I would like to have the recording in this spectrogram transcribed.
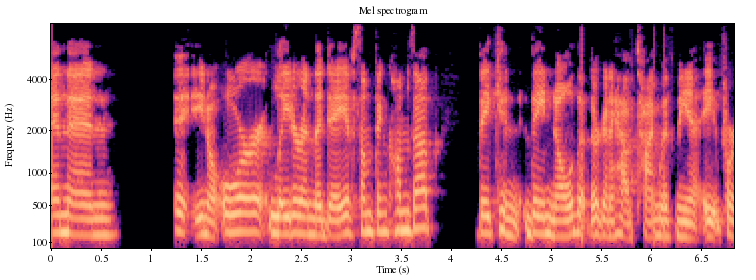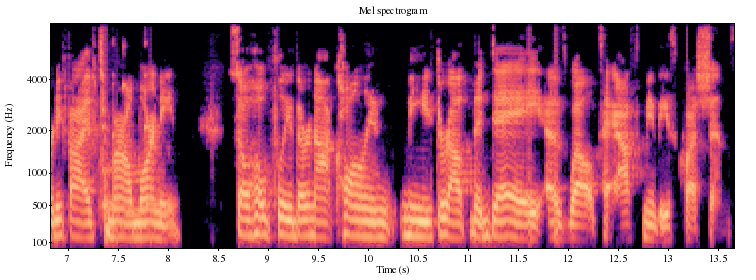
and then eh, you know or later in the day if something comes up they can they know that they're going to have time with me at 8:45 tomorrow morning. So hopefully they're not calling me throughout the day as well to ask me these questions.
